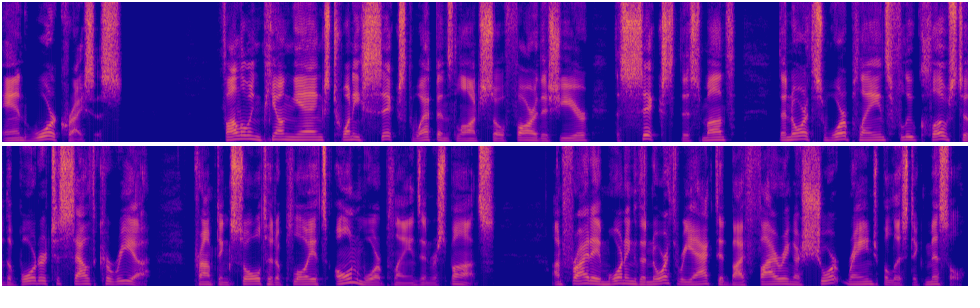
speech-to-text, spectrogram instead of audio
and war crisis. Following Pyongyang's 26th weapons launch so far this year, the sixth this month, the North's warplanes flew close to the border to South Korea, prompting Seoul to deploy its own warplanes in response. On Friday morning, the North reacted by firing a short range ballistic missile.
